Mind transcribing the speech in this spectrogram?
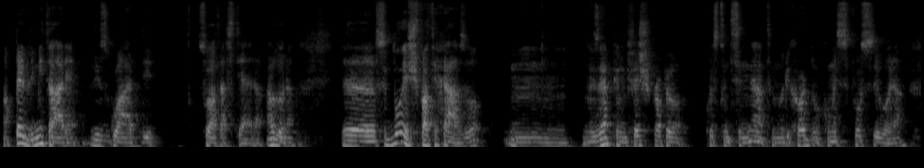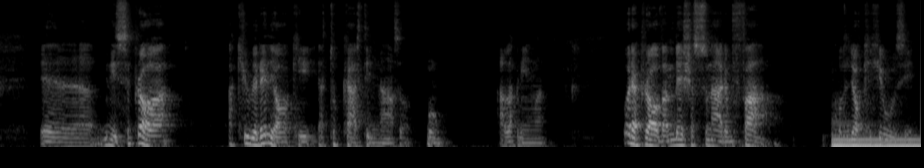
ma per limitare gli sguardi sulla tastiera. Allora, eh, se voi ci fate caso, mh, mm, un esempio mi fece proprio questo insegnante, non ricordo come se fosse ora, eh, mi disse prova a chiudere gli occhi e a toccarti il naso. Boom. Alla prima. Ora prova invece a suonare un Fa con gli occhi chiusi,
